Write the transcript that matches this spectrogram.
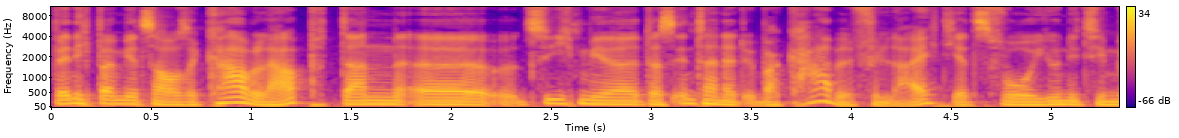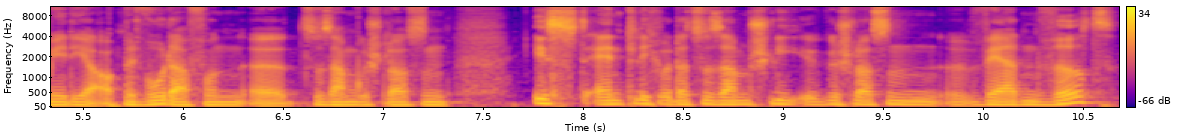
Wenn ich bei mir zu Hause Kabel habe, dann äh, ziehe ich mir das Internet über Kabel vielleicht. Jetzt, wo Unity Media auch mit Vodafone äh, zusammengeschlossen ist, endlich oder zusammengeschlossen werden wird.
